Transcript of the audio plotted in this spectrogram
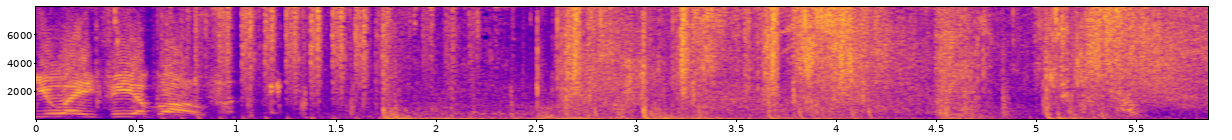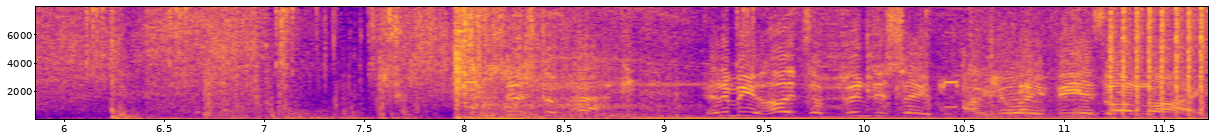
UAV above. HUDs have been disabled. Our UAV is online.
